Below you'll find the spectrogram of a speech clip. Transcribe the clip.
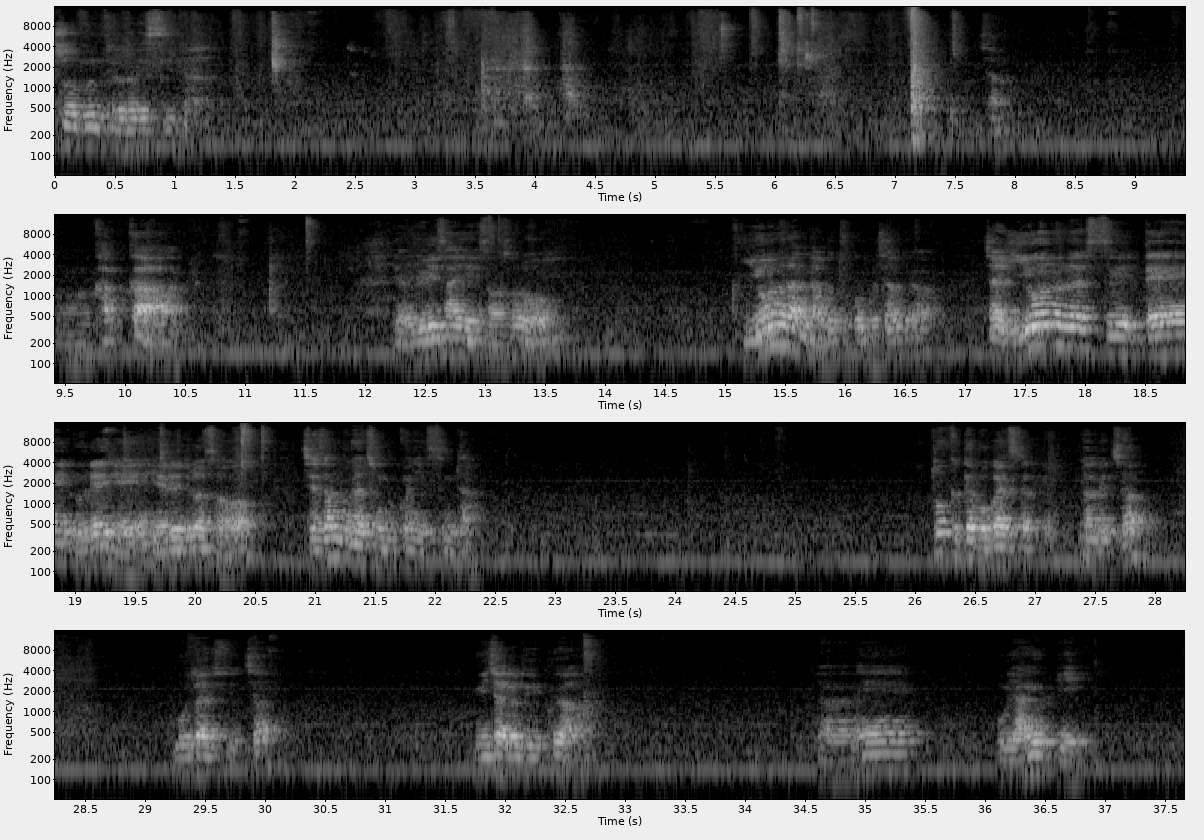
가처분 들어가겠습니다. 자, 어, 각각 의 사이에서 서로 이혼을 한다고 두고 보자고요. 자, 이혼을 했을 때 을에게 예를 들어서 재산분할 청구권이 있습니다. 또 그때 뭐가 있었다겠죠? 모두 할 수 있죠? 위자료도 있고요. 그 다음에 뭐 양육비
